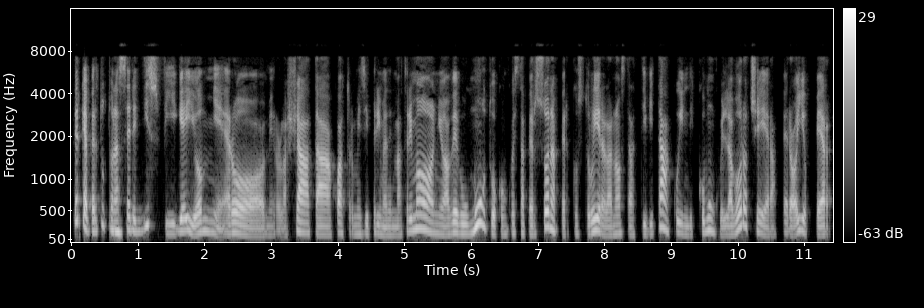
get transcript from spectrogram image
perché per tutta una serie di sfighe io mi ero, mi ero lasciata quattro mesi prima del matrimonio, avevo un mutuo con questa persona per costruire la nostra attività, quindi comunque il lavoro c'era, però io per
